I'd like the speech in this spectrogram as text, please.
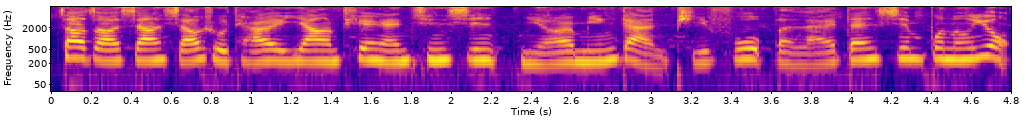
皂皂像小薯条一样天然清新，女儿敏感皮肤，本来担心不能用，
